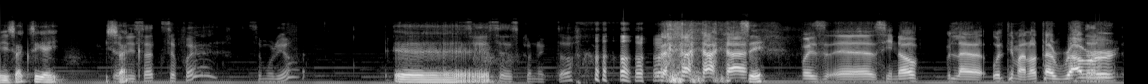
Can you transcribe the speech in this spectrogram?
Isaac sigue ahí. ¿El Isaac. Isaac se fue? ¿Se murió? Eh, Sí, se desconectó. sí. Pues eh, si no, la última nota, Robert.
